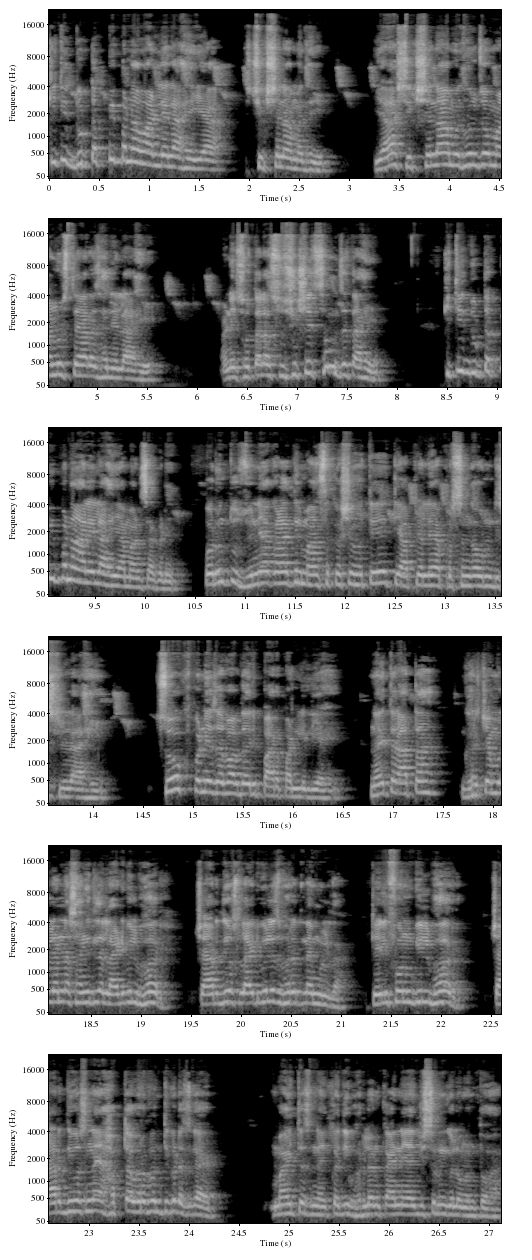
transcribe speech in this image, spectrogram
किती दुटप्पीपणा वाढलेला आहे या शिक्षणामध्ये. या शिक्षणामधून जो माणूस तयार झालेला आहे आणि स्वतःला सुशिक्षित समजत आहे किती दुटप्पीपणा आलेला आहे या माणसाकडे. परंतु जुन्या काळातील माणसं कसे होते ते आपल्याला या प्रसंगावरून दिसलेलं आहे. चोखपणे जबाबदारी पार पाडलेली आहे. नाहीतर आता घरच्या मुलांना सांगितलं लाइट बिल भर. चार दिवस लाइट बिलच भरत नाही मुलगा. टेलिफोन बिल भर चार दिवस नाही हप्ताभर पण तिकडच गायब. माहीतच नाही कधी भरलं काय नाही विसरून गेलो म्हणतो हा.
